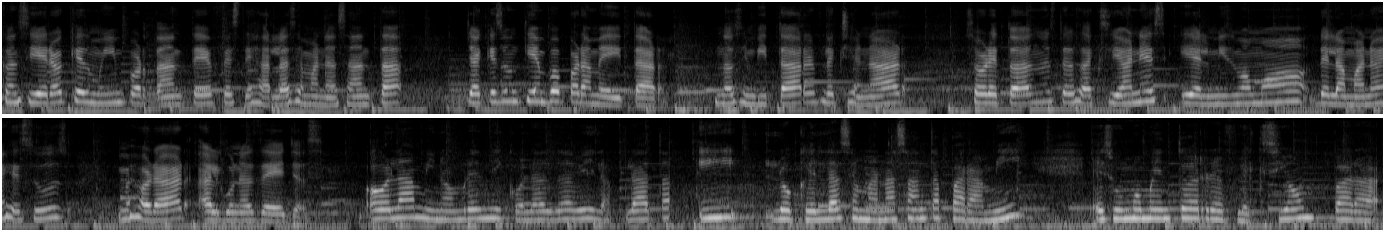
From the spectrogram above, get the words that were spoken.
Considero que es muy importante festejar la Semana Santa ya que es un tiempo para meditar. Nos invita a reflexionar sobre todas nuestras acciones y del mismo modo, de la mano de Jesús, mejorar algunas de ellas. Hola, mi nombre es Nicolás David La Plata y lo que es la Semana Santa para mí es un momento de reflexión para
